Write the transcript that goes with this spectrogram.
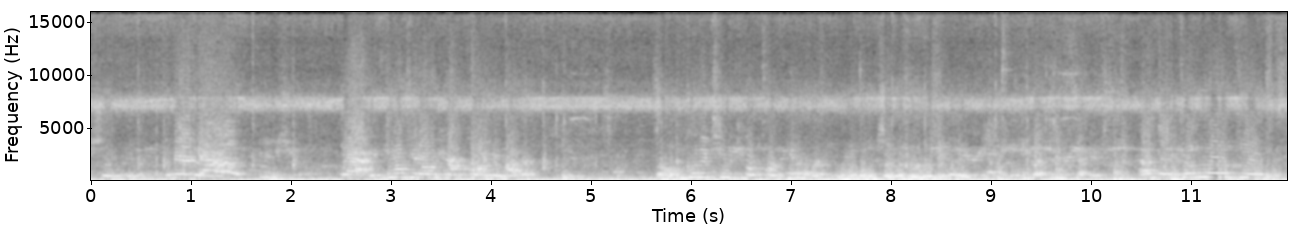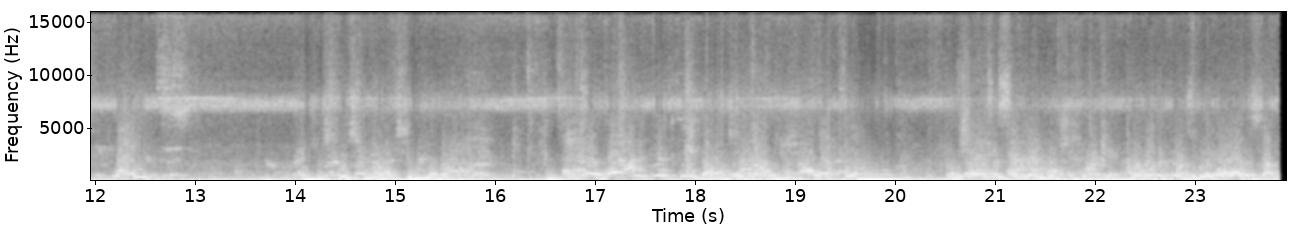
station in the, come here, Dad. Dad, if you don't get over here, I'm calling your mother. Oh. I'm gonna tear you apart. get over here. Said I heard there's a You got two seconds. Okay, then we'll get fights. Who's this now? It's in the other. Oh, what? I'm fifteen. I'm Show us a second while she's working. Her mother throws away all the stuff.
